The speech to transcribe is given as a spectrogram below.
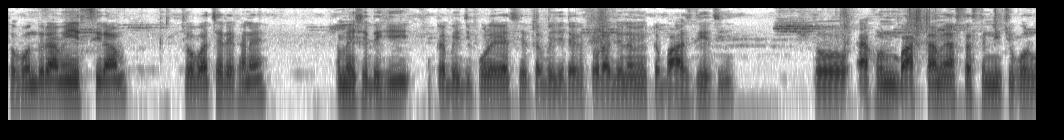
তো বন্ধুরা, আমি এসেছিলাম চৌবাচ্চার এখানে। আমি এসে দেখি একটা বেজি পড়ে গেছে, তো বেজিটাকে তোলার জন্য আমি একটা বাঁশ দিয়েছি। তো এখন বাঁশটা আমি আস্তে আস্তে নিচু করব।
